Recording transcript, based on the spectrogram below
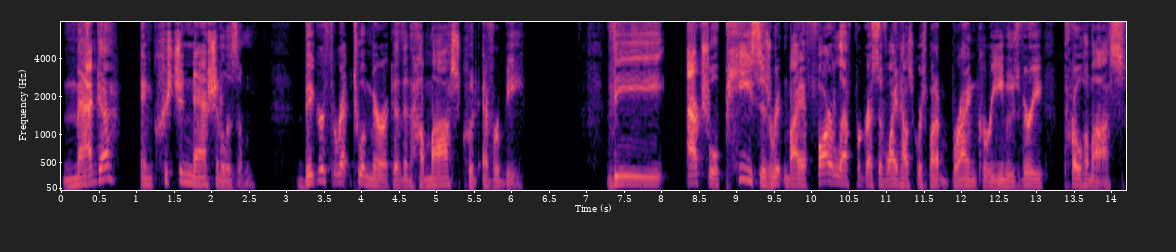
MAGA and Christian nationalism bigger threat to America than Hamas could ever be. The actual piece is written by a far left progressive White House correspondent, Brian Karem, who's very pro Hamas.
